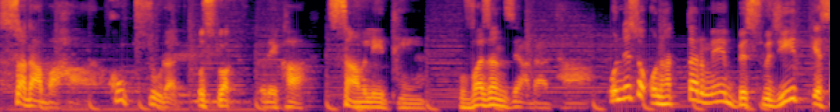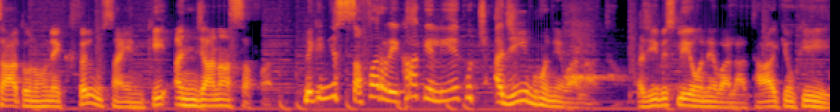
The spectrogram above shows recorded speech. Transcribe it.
सदाबहार खूबसूरत। उस वक्त रेखा सांवली थी, वज़न ज़्यादा था। उन्नीस सौ उनहत्तर में बिस्वजीत के साथ उन्होंने एक फ़िल्म साइन की, अनजाना सफ़र। लेकिन ये सफ़र रेखा के लिए कुछ अजीब होने वाला था। अजीब इसलिए होने वाला था क्योंकि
